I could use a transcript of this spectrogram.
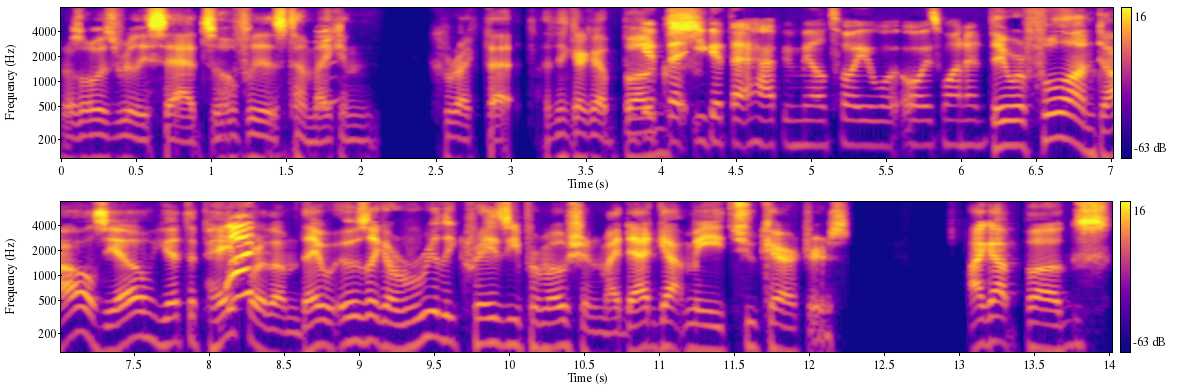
I was always really sad. So hopefully this time I can correct that. I think I got You bugs. get that you get that happy meal toy you always wanted. they were full on dolls, yo. You had to pay What? for them. They it was like a really crazy promotion. My dad got me two characters. I got Bugs,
